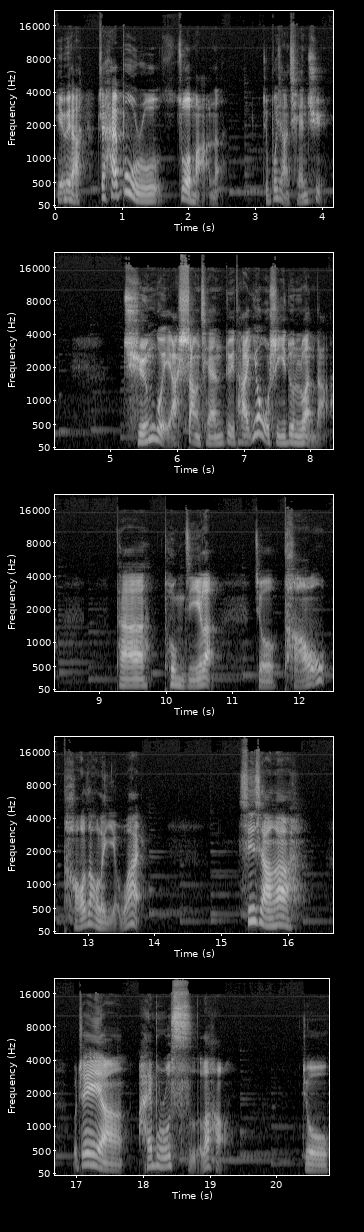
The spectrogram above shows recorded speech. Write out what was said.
因为啊这还不如做马呢，就不想前去。群鬼啊上前对他又是一顿乱打，他痛极了，就逃。逃到了野外，心想啊，我这样还不如死了好。”就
